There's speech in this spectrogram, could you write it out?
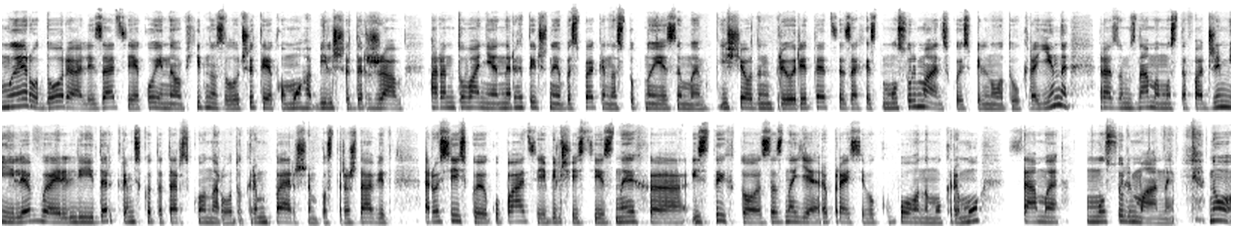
миру до реалізації якої необхідно залучити якомога більше держав, гарантування енергетичної безпеки наступної зими. І ще один пріоритет це захист мусульманської спільноти України. Разом з нами Мустафа Джемілєв, лідер кримсько-татарського народу. Крим першим постраждав від російської окупації. Більшість із них е, із тих, хто зазнає репресій в окупованому Криму, саме мусульмани. Ну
